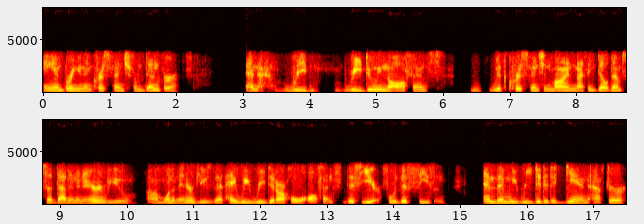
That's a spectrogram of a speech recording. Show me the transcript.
and bringing in Chris Finch from Denver and re- redoing the offense with Chris Finch in mind. And I think Dell Demps said that in an interview, um, one of the interviews, that, hey, we redid our whole offense this year for this season. And then we redid it again after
